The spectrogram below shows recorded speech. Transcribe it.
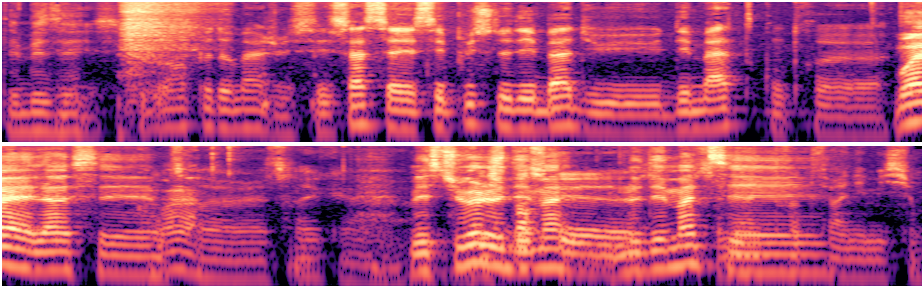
T'es baisé C'est toujours un peu dommage. C'est ça, c'est plus le débat du des maths contre, euh, ouais là c'est voilà euh, le truc. euh. mais si tu veux le démat que le démat c'est de faire une émission.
